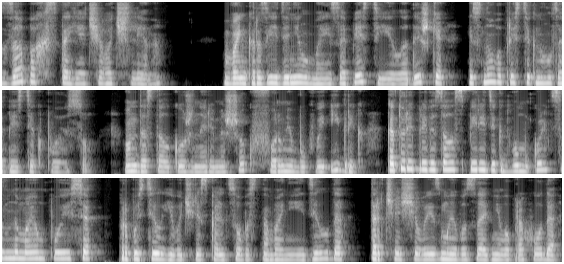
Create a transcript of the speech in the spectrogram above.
Запах стоячего члена. Ванька разъединил мои запястья и лодыжки и снова пристегнул запястье к поясу. Он достал кожаный ремешок в форме буквы «Y», который привязал спереди к двум кольцам на моем поясе, пропустил его через кольцо в основании дилда, торчащего из моего заднего прохода,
